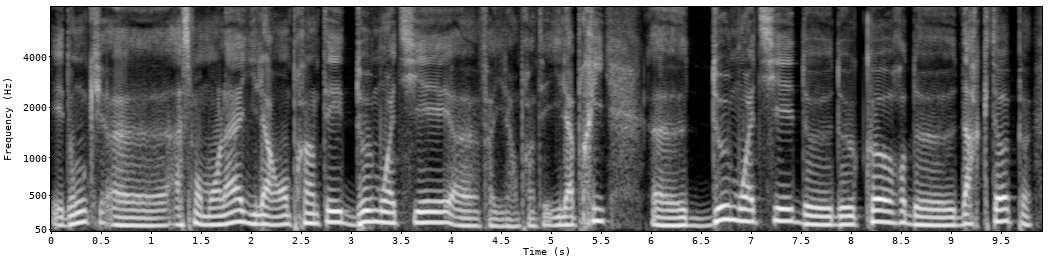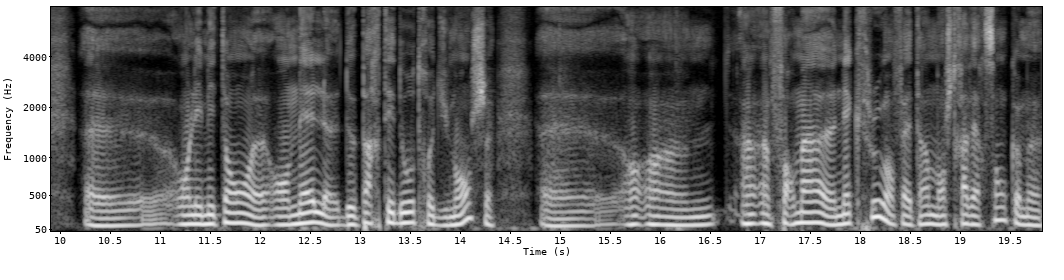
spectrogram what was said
Et donc, euh, à ce moment-là, il a emprunté deux moitiés, euh, enfin, il a emprunté, il a pris euh, deux moitiés de, de cordes d'arctop en les mettant euh, en aile de part et d'autre du manche. Euh, en, un, format neck through en fait, hein, manche traversant comme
